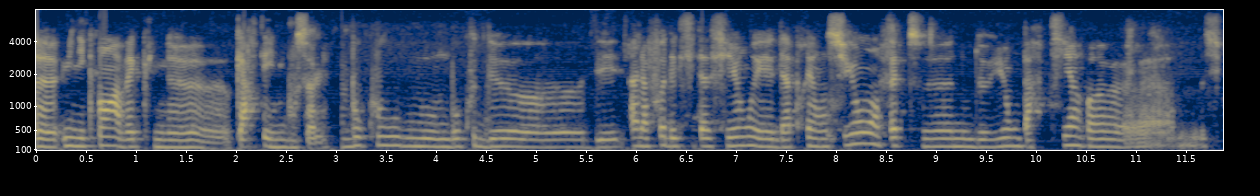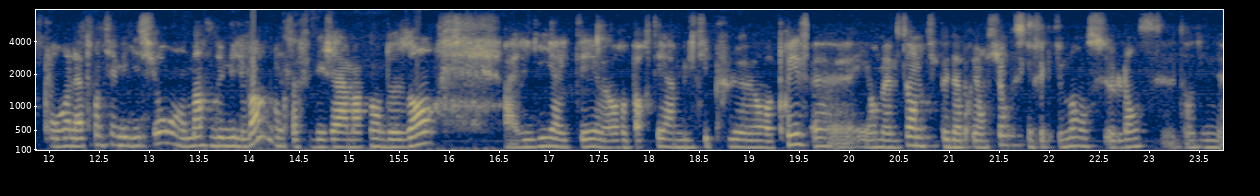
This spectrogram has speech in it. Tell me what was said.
euh, uniquement avec une euh, carte et une boussole. Beaucoup, beaucoup de, euh, à la fois d'excitation et d'appréhension. En fait, nous devions partir pour la 30e édition en mars 2020, donc ça fait déjà maintenant deux ans. Ali a été euh, reporté à multiples reprises euh, et en même temps un petit peu d'appréhension parce qu'effectivement on se lance dans une,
